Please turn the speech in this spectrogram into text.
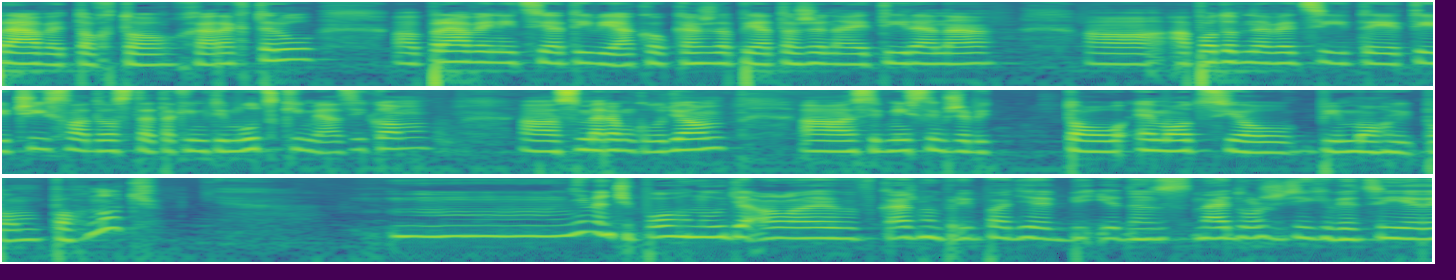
práve tohto charakteru. Práve iniciatívy ako každá piata žena je týraná, a, podobné veci, tie, tie čísla dostať takým tým ľudským jazykom smerom k ľuďom, si myslím, že by tou emóciou by mohli pom- pohnúť? Mm, neviem, či pohnúť, ale v každom prípade jeden z najdôležitejších vecí je,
